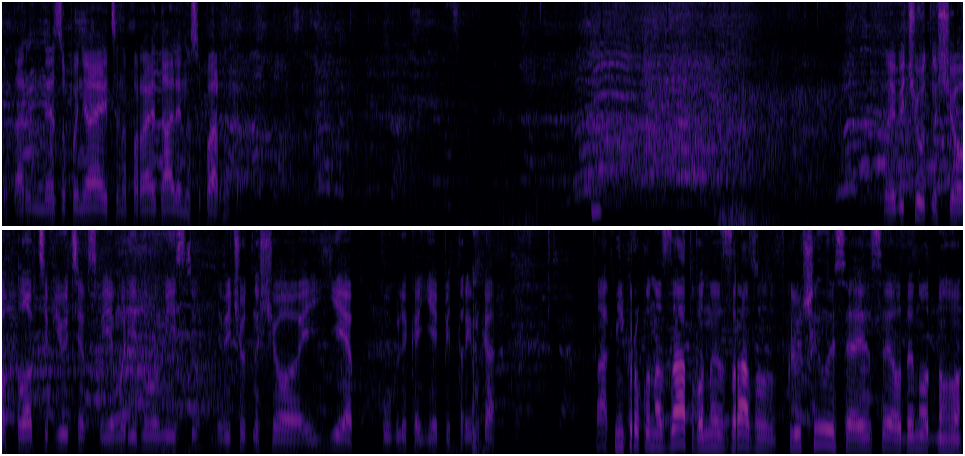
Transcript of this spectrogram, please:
Татарин не зупиняється, напирає далі на суперника. Ну, і відчутно, що хлопці б'ються в своєму рідному місті. Відчутно, що є публіка, є підтримка. Так, ні кроку назад, вони зразу включилися і все один одного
